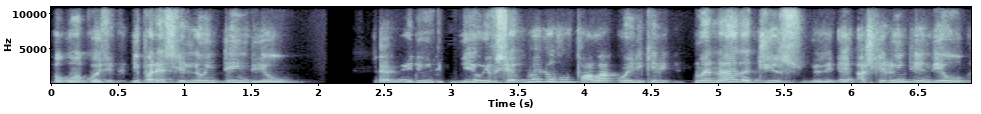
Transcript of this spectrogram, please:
alguma coisa e parece que ele não entendeu. É. Ele não entendeu. E você, como é que eu vou falar com ele que ele não é nada disso? É, acho que ele não entendeu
